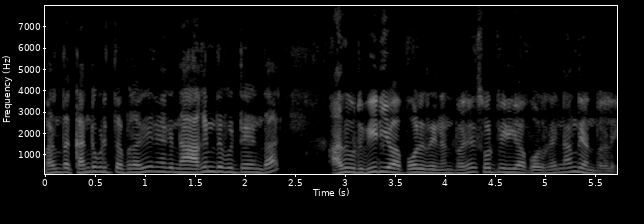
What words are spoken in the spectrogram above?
மருந்தை கண்டுபிடித்த பிறகு எனக்கு நான் அறிந்து விட்டேன் என்றால் அது ஒரு வீடியோவாக போடுகிறேன் நண்பர்களே. ஷார்ட் வீடியோவாக போடுகிறேன். நன்றி நண்பர்களே.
